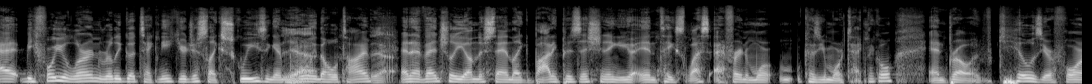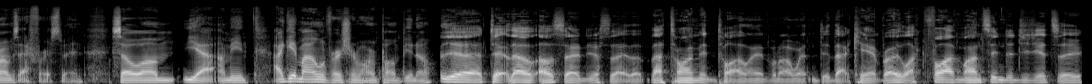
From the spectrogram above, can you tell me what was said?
at, before you learn really good technique, you're just like squeezing and Yeah. pulling the whole time. Yeah. And eventually you understand like body positioning you, and takes less effort and more because you're more technical. And bro, it kills your forearms at first, man. So um yeah, I mean I get my own version of arm pump, you know. Yeah, that was, I was saying yesterday that that time in Thailand when I went and did that camp, bro, like five months into jiu-jitsu,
